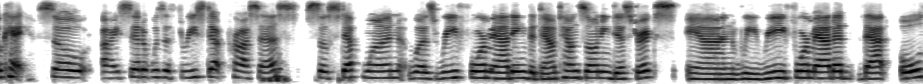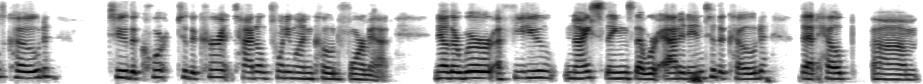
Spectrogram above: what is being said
Okay, so I said it was a three-step process. So step one was reformatting the downtown zoning districts and we reformatted that old code to the court to the current Title 21 code format. Now, there were a few nice things that were added into the code that help um,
